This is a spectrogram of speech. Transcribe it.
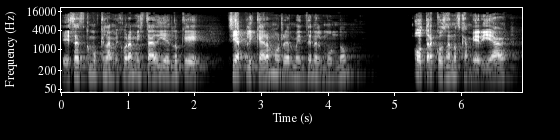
Esa es como que la mejor amistad y es lo que si aplicáramos realmente en el mundo, otra cosa nos cambiaría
